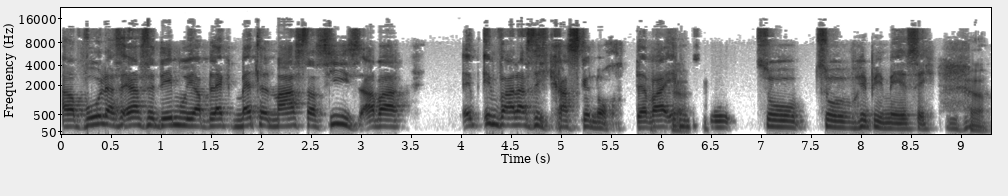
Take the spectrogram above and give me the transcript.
Obwohl das erste Demo ja Black Metal Masters hieß, aber ihm war das nicht krass genug. Der war Ja. eben zu, zu, zu hippie-mäßig. Ja.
